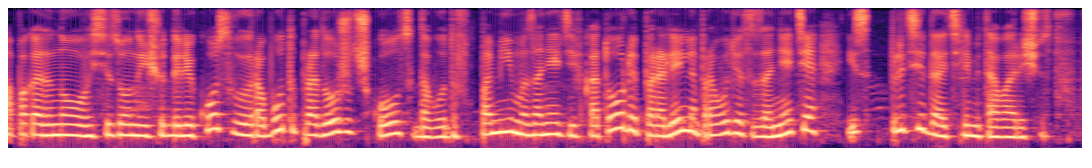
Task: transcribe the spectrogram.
А пока до нового сезона еще далеко, свою работу продолжит школа садоводов. Помимо занятий в которой параллельно проводятся занятия и с председателями товариществ.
